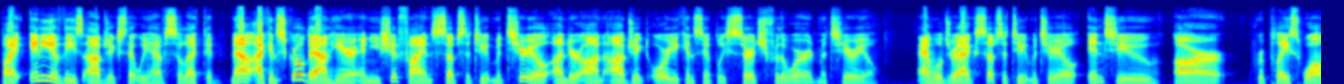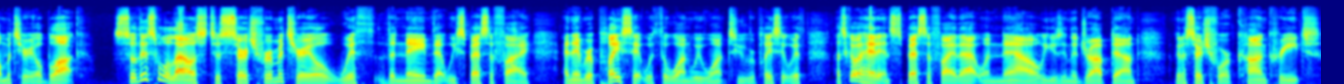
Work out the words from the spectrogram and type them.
by any of these objects that we have selected. Now I can scroll down here and you should find substitute material under on object or you can simply search for the word material. And we'll drag substitute material into our replace wall material block. So this will allow us to search for a material with the name that we specify and then replace it with the one we want to replace it with. Let's go ahead and specify that one now using the drop down. I'm going to search for concrete.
